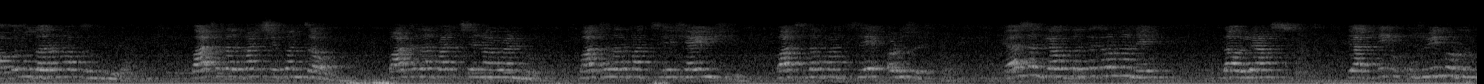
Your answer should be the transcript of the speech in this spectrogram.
आपण उदाहरण वाचून घेऊया. पाच हजार पाचशे पंचावन्न पाच हजार पाचशे नव्याण्णव पाच हजार पाचशे शहाऐंशी पाच हजार पाचशे अडुसष्ट. या संख्या उतरत्या क्रमाने लावल्यास त्यातील उजवीकडून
